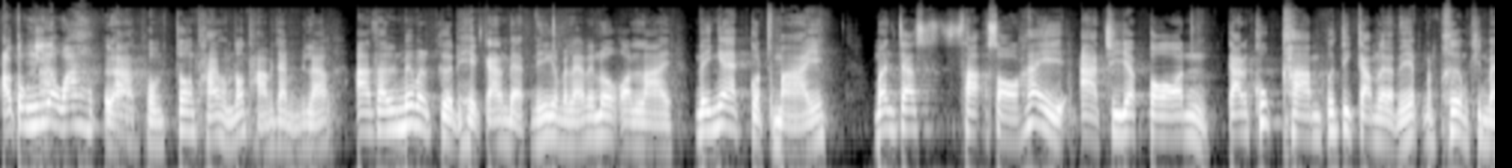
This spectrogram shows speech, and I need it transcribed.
เอาตรงนี้แล้ววะเหรออะผมช่วงท้ายผมต้องถามอาจารย์แบบนี้แล้วอาจารย์เมื่อมันเกิดเหตุการณ์แบบนี้กันไปแล้วในโลกออนไลน์ ในแง่กฎหมาย มันจะสะส่อให้อาชญากร การคุกคามพฤติกรรมอะไรแบบนี้มันเพิ่มขึ้นไหม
